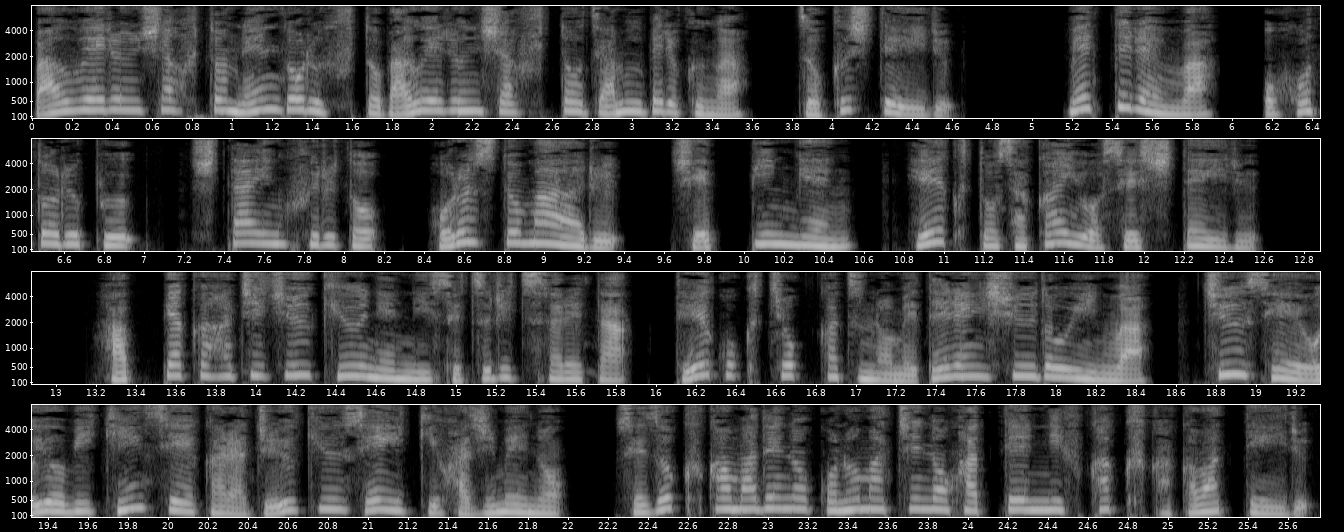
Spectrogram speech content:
バウエルンシャフト・ネンドルフとバウエルンシャフト・ザムベルクが属している。メッテレンは、オホトルプ、シュタインフルト、ホルストマール、シェッピンゲン、ヘイクと境を接している。889年に設立された帝国直轄のメテレン修道院は、中世及び近世から19世紀初めの世俗化までのこの町の発展に深く関わっている。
